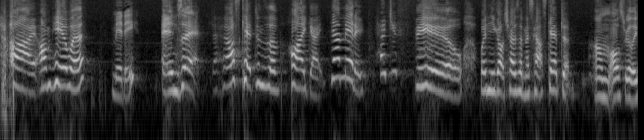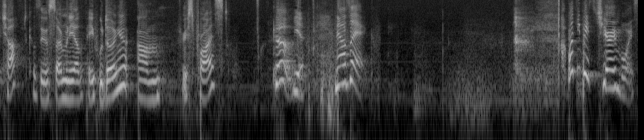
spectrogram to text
Hi, I'm here with Maddie. and Zach, the house captains of Highgate. Now, Maddie, how did you feel when you got chosen as house captain? Um, I was really chuffed because there were so many other people doing it. Um, very surprised. Cool. Yeah. Now, Zach, what's your best cheering voice?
